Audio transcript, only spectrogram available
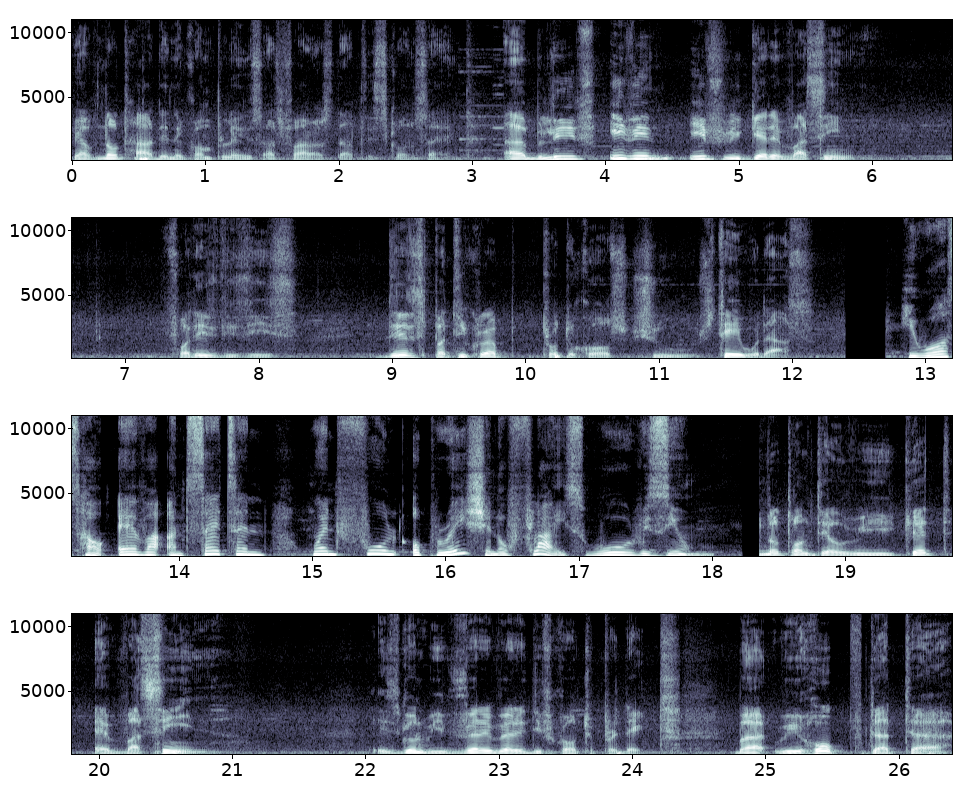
we have not had any complaints as far as that is concerned. I believe even if we get a vaccine for this disease, these particular protocols should stay with us. He was, however, uncertain when full operation of flights will resume. Not until we get a vaccine, it's going to be very, very difficult to predict. But we hope that uh,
